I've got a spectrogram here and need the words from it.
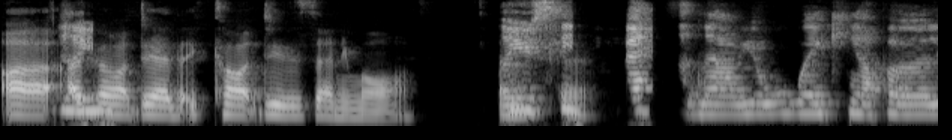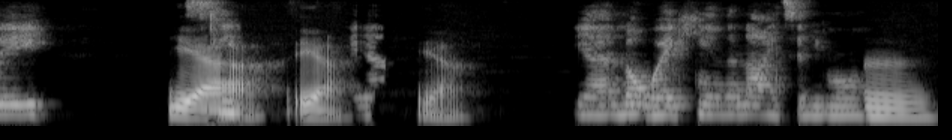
uh, I can't do it. Can't do this anymore." Are you sleeping better now? You're waking up early. Yeah, yeah, yeah, yeah, yeah. Not waking in the night anymore. Mm.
